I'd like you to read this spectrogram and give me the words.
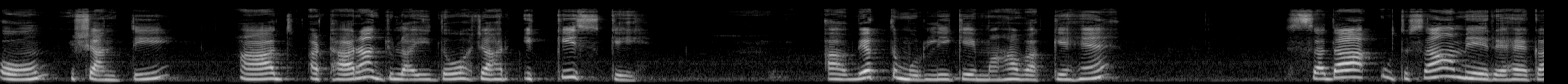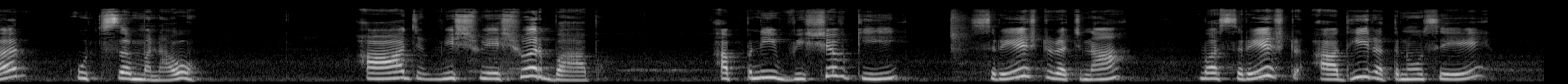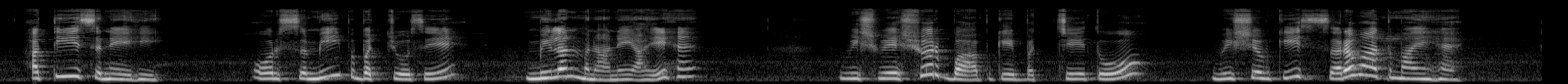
ओम शांति। आज 18 जुलाई 2021 के अव्यक्त मुरली के महावाक्य हैं। सदा उत्साह में रहकर उत्सव मनाओ। आज विश्वेश्वर बाप अपनी विश्व की श्रेष्ठ रचना व श्रेष्ठ आधि रत्नों से अति स्नेही और समीप बच्चों से मिलन मनाने आए हैं। विश्वेश्वर बाप के बच्चे तो विश्व की सर्व आत्माएँ हैं,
